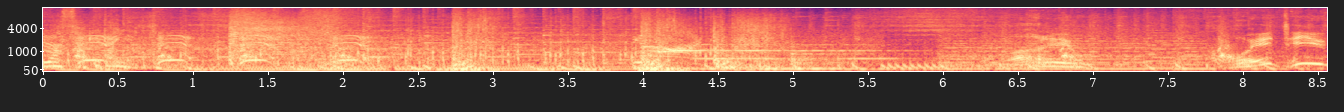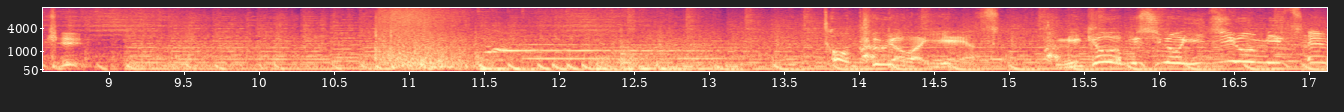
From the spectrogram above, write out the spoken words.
敗は避け。たいが我を超えてゆけ。徳川家康三河武士の意地を見せん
